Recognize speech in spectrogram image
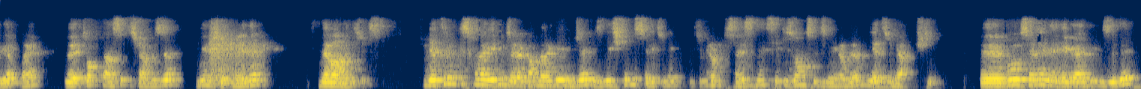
yapmaya ve toptan satış ağımızı genişletmeye de devam edeceğiz. Yatırım kısmına gelince, rakamlara gelince biz geçtiğimiz sene 2012 senesinde 8-18 milyon lira bir yatırım yapmıştık. E, bu sene geldiğimizde de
